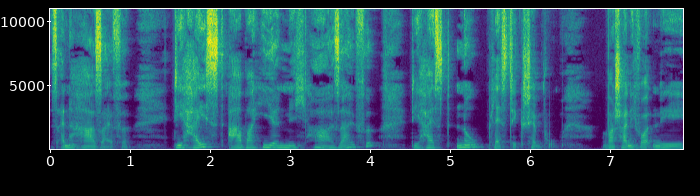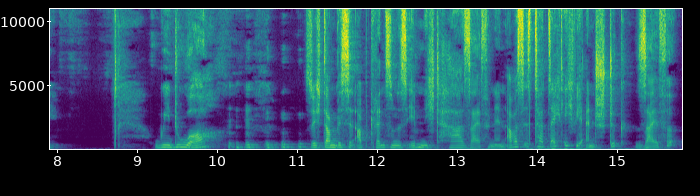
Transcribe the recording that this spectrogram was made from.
ist eine Haarseife. Die heißt aber hier nicht Haarseife, die heißt No Plastic Shampoo. Wahrscheinlich wollten die WeDoer sich da ein bisschen abgrenzen und es eben nicht Haarseife nennen. Aber es ist tatsächlich wie ein Stück Seife.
